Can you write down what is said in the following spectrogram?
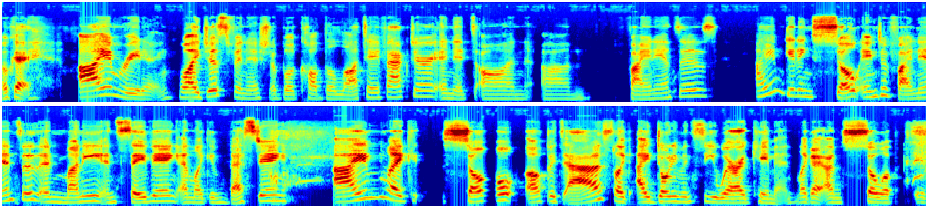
Okay. I am reading. Well, I just finished a book called The Latte Factor and it's on um finances. I am getting so into finances and money and saving and like investing. I'm like so up its ass. Like I don't even see where I came in. Like I, I'm so up in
